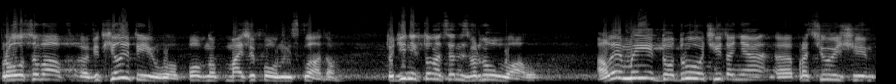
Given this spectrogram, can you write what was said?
проголосував відхилити його повно, майже повним складом, тоді ніхто на це не звернув увагу. Але ми до другого читання, е, працюючи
